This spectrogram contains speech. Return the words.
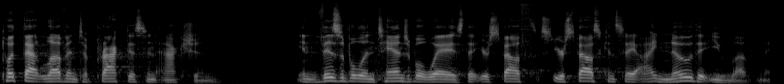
put that love into practice and action in visible and tangible ways that your spouse, your spouse can say, I know that you love me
